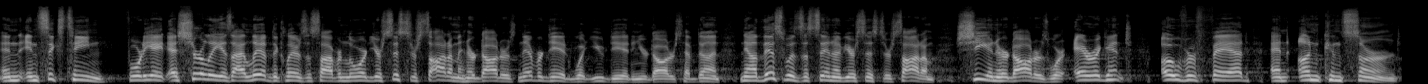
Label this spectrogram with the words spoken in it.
And in 1648, as surely as I live, declares the sovereign Lord, your sister Sodom and her daughters never did what you did and your daughters have done. Now, this was the sin of your sister Sodom. She and her daughters were arrogant, overfed, and unconcerned.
